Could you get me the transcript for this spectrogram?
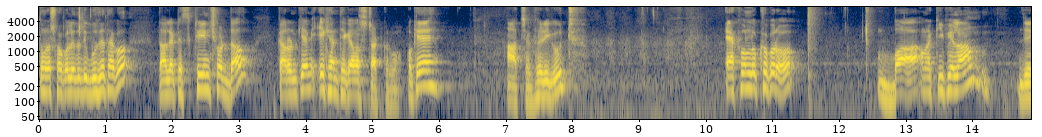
তোমরা সকলে যদি বুঝে থাকো, তাহলে একটা স্ক্রিনশট দাও, কারণ কি আমি এখান থেকে আবার স্টার্ট করব, ওকে? আচ্ছা ভেরি গুড। এখন লক্ষ্য করো, বা আমরা কি পেলাম? যে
